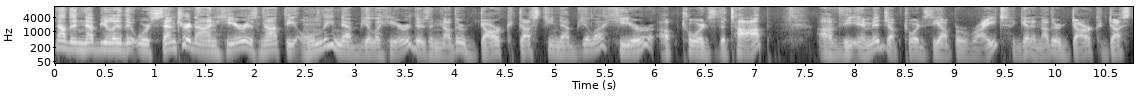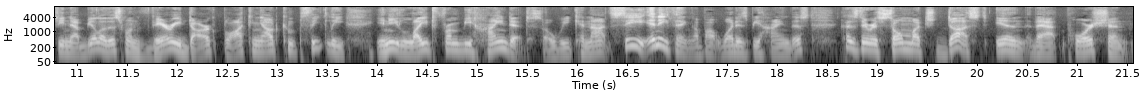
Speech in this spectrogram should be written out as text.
Now, the nebula that we're centered on here is not the only nebula here. There's another dark, dusty nebula here up towards the top of the image, up towards the upper right. Again, another dark, dusty nebula. This one very dark, blocking out completely any light from behind it. So we cannot see anything about what is behind this because there is so much dust in that portion.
